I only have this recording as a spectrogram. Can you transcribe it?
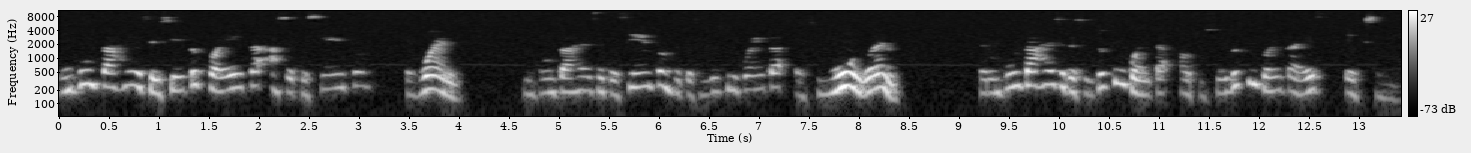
Un puntaje de 640 a 700 es bueno. Un puntaje de 700 a 750 es muy bueno. Pero un puntaje de 750 a 850 es excelente.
